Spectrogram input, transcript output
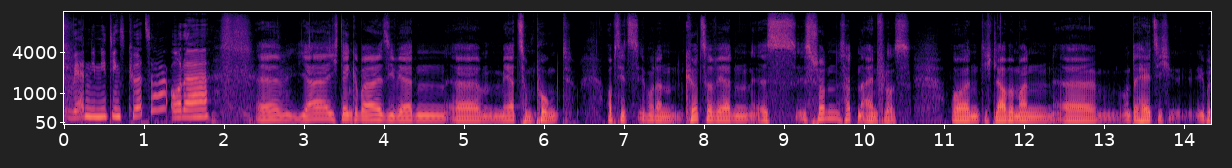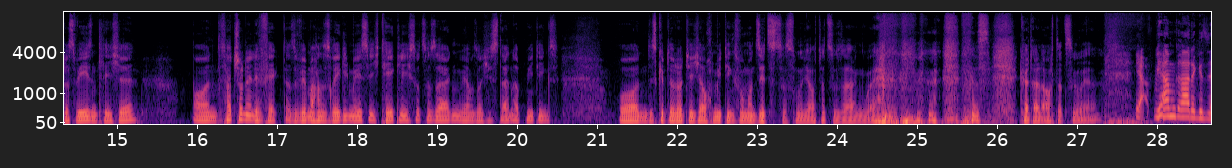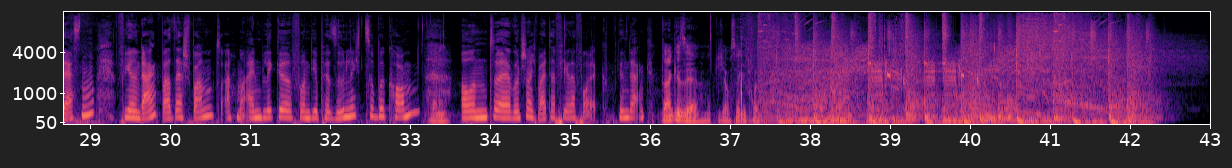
Werden die Meetings kürzer oder? Äh, ja, ich denke mal, sie werden äh, mehr zum Punkt. Ob sie jetzt immer dann kürzer werden, es ist schon, es hat einen Einfluss. Und ich glaube, man äh, unterhält sich über das Wesentliche. Und es hat schon einen Effekt. Also wir machen es regelmäßig, täglich sozusagen. Wir haben solche Stand-up-Meetings. Und es gibt ja natürlich auch Meetings, wo man sitzt, das muss ich auch dazu sagen, weil das gehört halt auch dazu, ja. Ja, wir haben gerade gesessen. Vielen Dank, war sehr spannend, auch mal Einblicke von dir persönlich zu bekommen. Gerne. Und äh, wünschen euch weiter viel Erfolg. Vielen Dank. Danke sehr, hat mich auch sehr gefreut.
